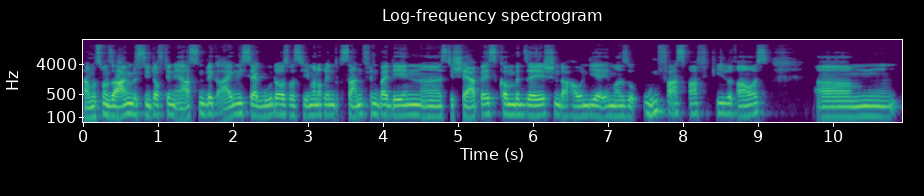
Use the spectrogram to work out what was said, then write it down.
da muss man sagen, das sieht auf den ersten Blick eigentlich sehr gut aus. Was ich immer noch interessant finde bei denen, äh, ist die Share-Based Compensation. Da hauen die ja immer so unfassbar viel raus. Ähm,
